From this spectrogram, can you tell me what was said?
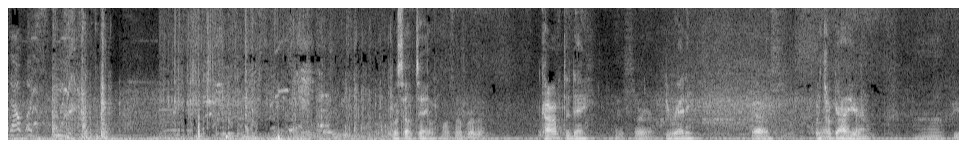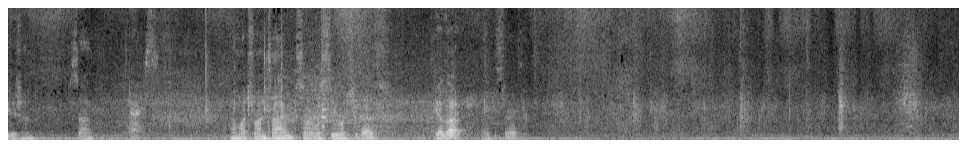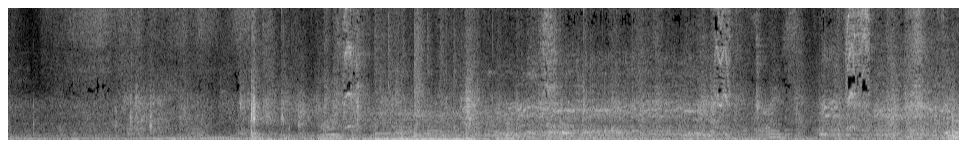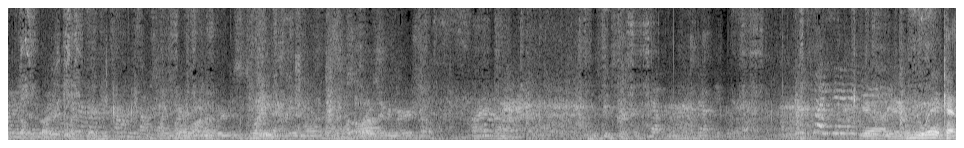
That was steep. What's up, Taylor? What's up, brother? Comp today. Yes, sir. You ready? Yes. What you Rough got here? Uh, Fusion. Sun. Nice. How much run time? So we'll see what she does. Good luck. Thank you, sir.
